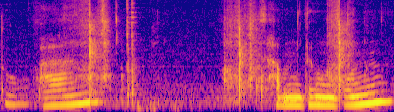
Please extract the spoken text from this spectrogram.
또 반, 3등분.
